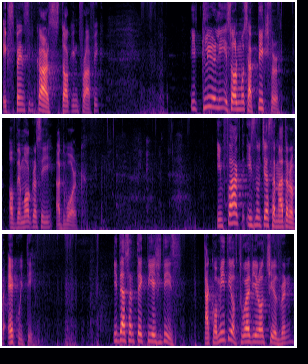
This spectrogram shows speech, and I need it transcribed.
expensive cars stuck in traffic, it clearly is almost a picture of democracy at work. In fact, it's not just a matter of equity. It doesn't take PhDs. A committee of 12-year-old children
